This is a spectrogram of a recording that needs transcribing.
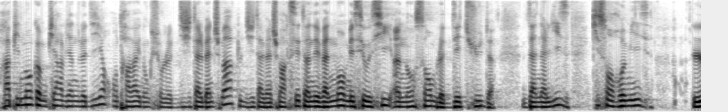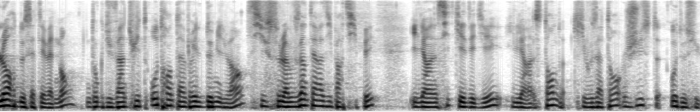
Rapidement, comme Pierre vient de le dire, on travaille donc sur le Digital Benchmark. Le Digital Benchmark, c'est un événement, mais c'est aussi un ensemble d'études, d'analyses qui sont remises lors de cet événement, donc du 28 au 30 avril 2020. Si cela vous intéresse d'y participer, il y a un site qui est dédié, il y a un stand qui vous attend juste au-dessus.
